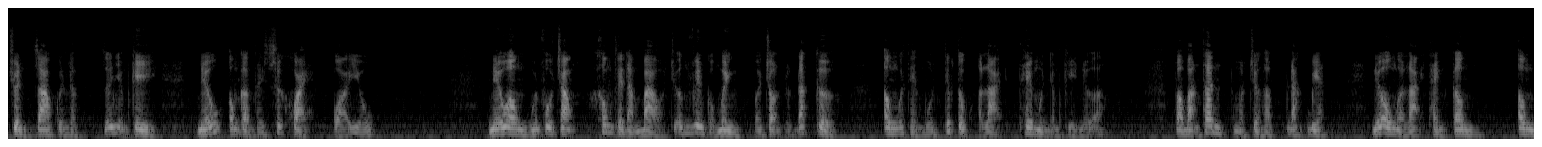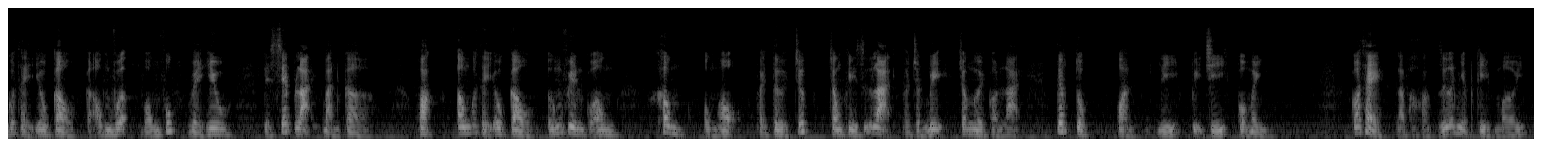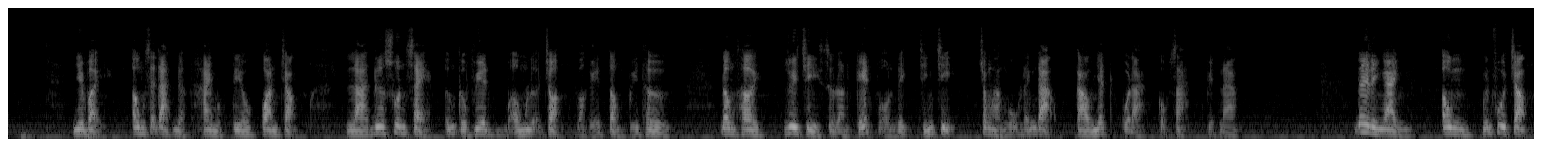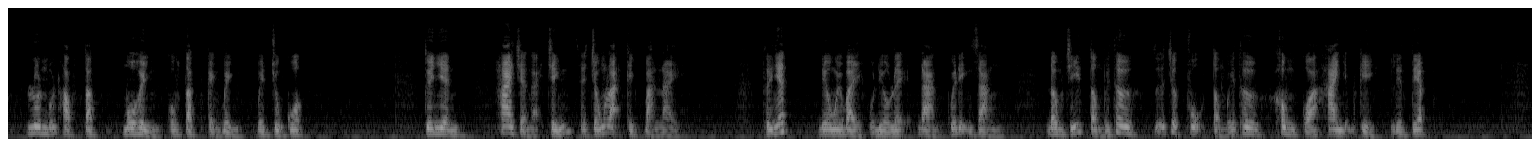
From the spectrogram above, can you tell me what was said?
chuyển giao quyền lực giữa nhiệm kỳ nếu ông cảm thấy sức khỏe quá yếu. Nếu ông Nguyễn Phú Trọng không thể đảm bảo cho ứng viên của mình và chọn được đắc cử, ông có thể muốn tiếp tục ở lại thêm một nhiệm kỳ nữa. Và bản thân là một trường hợp đặc biệt, nếu ông ở lại thành công, ông có thể yêu cầu cả ông Vượng và ông Phúc về hưu để xếp lại bàn cờ, hoặc ông có thể yêu cầu ứng viên của ông không ủng hộ phải từ chức trong khi giữ lại và chuẩn bị cho người còn lại tiếp tục quản lý vị trí của mình. Có thể là vào khoảng giữa nhiệm kỳ mới. Như vậy, ông sẽ đạt được hai mục tiêu quan trọng là đưa xuân sẻ ứng cử viên mà ông lựa chọn vào ghế Tổng Bí Thư, đồng thời duy trì sự đoàn kết và ổn định chính trị trong hàng ngũ lãnh đạo cao nhất của Đảng Cộng sản Việt Nam. Đây là hình ảnh ông Nguyễn Phú Trọng luôn muốn học tập mô hình của ông Tập Cảnh Bình bên Trung Quốc. Tuy nhiên, hai trở ngại chính sẽ chống lại kịch bản này. Thứ nhất, Điều 17 của Điều lệ Đảng quy định rằng đồng chí Tổng Bí Thư giữ chức vụ Tổng Bí Thư không quá hai nhiệm kỳ liên tiếp.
